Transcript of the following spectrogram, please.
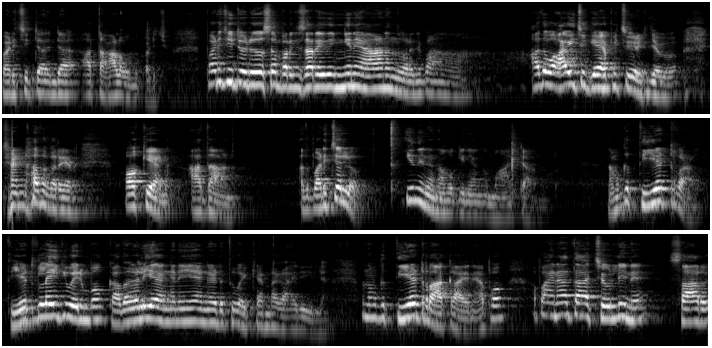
പഠിച്ചിട്ട് അതിന്റെ ആ താളം ഒന്ന് പഠിച്ചു. പഠിച്ചിട്ട് ഒരു ദിവസം പറഞ്ഞു സാറേ ഇത് ഇങ്ങനെയാണെന്ന് പറഞ്ഞപ്പോൾ അത് വായിച്ച് കേൾപ്പിച്ചു കഴിഞ്ഞപ്പോൾ രണ്ടാമത് പറയാണ് ഓക്കെയാണ് അതാണ്. അത് പഠിച്ചല്ലോ. ഇതിനെ നമുക്കിനി അങ്ങ് മാറ്റാം. നമുക്ക് തിയേറ്ററാണ്. തിയേറ്ററിലേക്ക് വരുമ്പോൾ കഥകളിയെ അങ്ങനെ അങ്ങ് എടുത്ത് വയ്ക്കേണ്ട കാര്യമില്ല. അപ്പം നമുക്ക് തിയേറ്റർ ആക്കാം അതിനെ. അപ്പം അപ്പോൾ അതിനകത്ത് ആ ചൊല്ലിനെ സാറ്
